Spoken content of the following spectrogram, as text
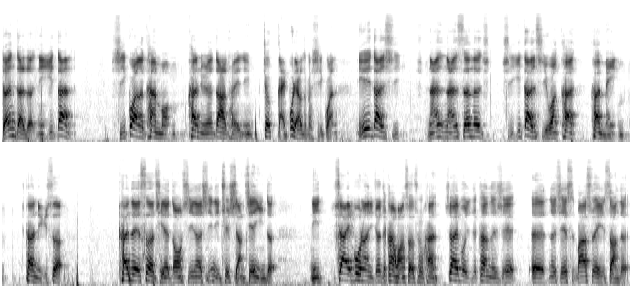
等等的，你一旦习惯了看某看女人大腿，你就改不了这个习惯。你一旦喜男男生呢喜一旦喜欢看看美看女色，看这些色情的东西呢，心里去想奸淫的，你下一步呢你就去看黄色书刊，下一步你就看那些呃那些十八岁以上的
